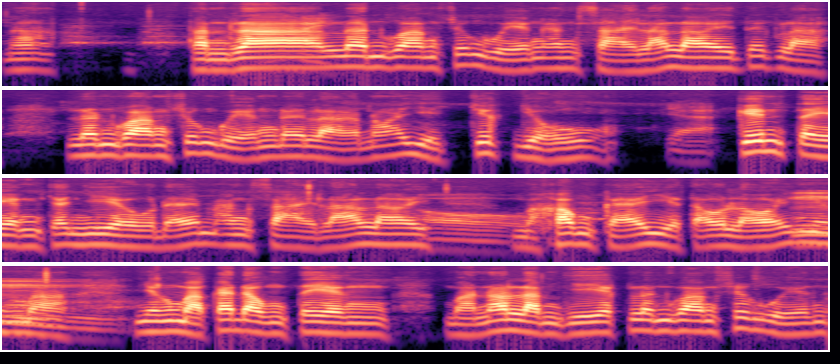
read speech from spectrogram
đó. thành ra lên quan xuống huyện ăn xài lả lơi tức là lên quan xuống huyện đây là nói về chức vụ dạ. kiếm tiền cho nhiều để mà ăn xài lá lơi oh. mà không kể gì tội lỗi ừ. nhưng mà nhưng mà cái đồng tiền mà nó làm việc lên quan sứ huyện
